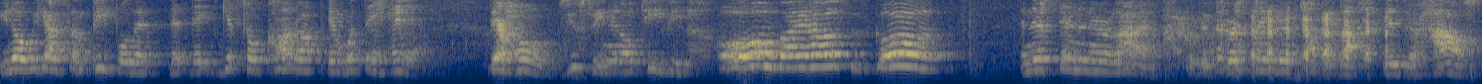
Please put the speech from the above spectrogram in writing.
That's right. You know, we got some people that, that they get so caught up in what they have. Their homes. You've seen it on TV. Oh, my house is gone. And they're standing there alive. But the first thing they're talking about is their house,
